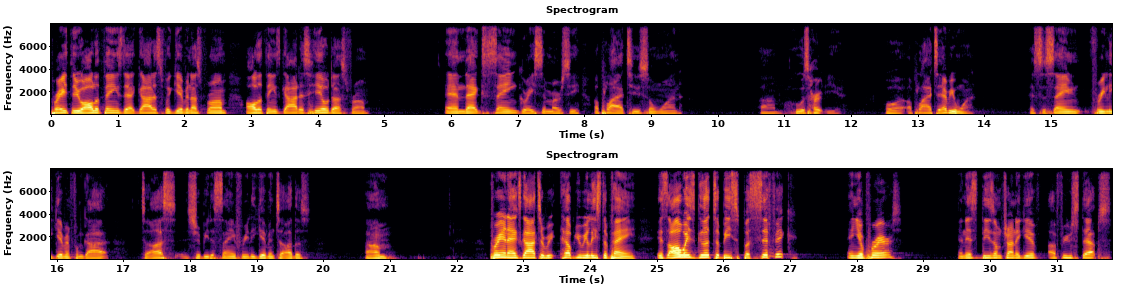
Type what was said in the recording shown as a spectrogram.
Pray through all the things that God has forgiven us from, all the things God has healed us from, and that same grace and mercy apply to someone um, who has hurt you, or apply to everyone. It's the same freely given from God to us. It should be the same freely given to others. Um, pray and ask God to re- help you release the pain. It's always good to be specific in your prayers. And this, these I'm trying to give a few steps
